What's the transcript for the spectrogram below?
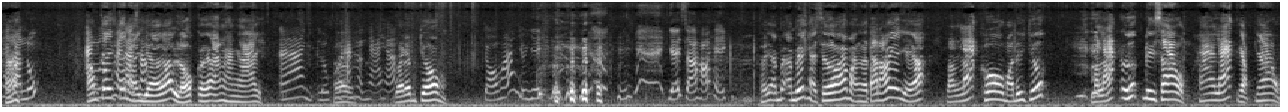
Hay Hả? là nuốt? Ăn không cái cái này sao? giờ á luộc rồi ăn hàng ngày. À luộc rồi Ừ. ăn hàng ngày hả? Rồi đem chôn trời má vụ gì? Dễ sợ hỏi thiệt. Thì em em biết ngày xưa á mà người ta nói cái gì á là lát khô mà đi trước mà lát ướt đi sau hai lát gặp nhau.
